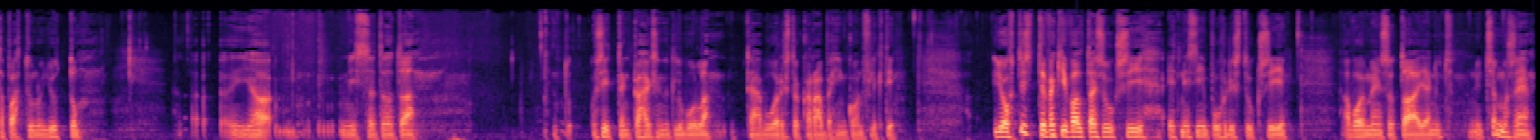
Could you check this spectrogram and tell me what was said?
tapahtunut juttu, ja missä tota, sitten 80-luvulla tämä vuoristokarabehin konflikti johti sitten väkivaltaisuuksiin, etnisiin puhdistuksiin, avoimeen sotaan ja nyt, nyt semmoiseen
